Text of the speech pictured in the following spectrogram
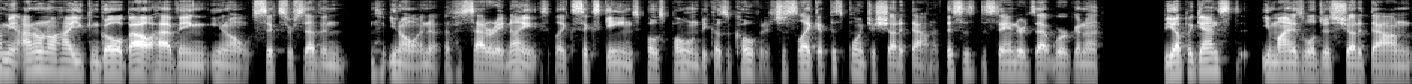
mean, I don't know how you can go about having, you know, six or seven, you know, in a, a, Saturday night, like six games postponed because of COVID. It's just like at this point, just shut it down. If this is the standards that we're going to be up against, you might as well just shut it down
